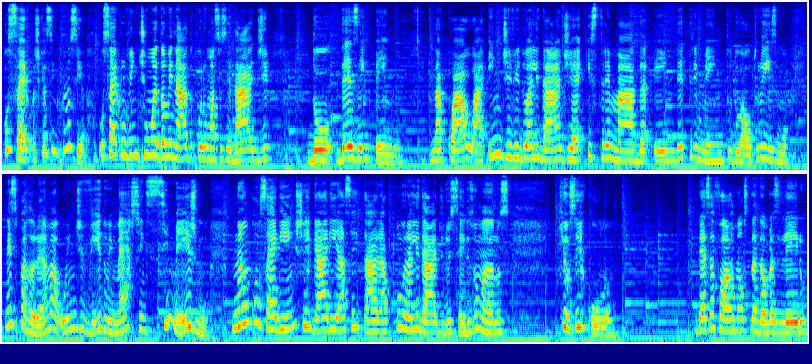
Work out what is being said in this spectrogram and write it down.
o século, acho que é assim que pronuncia, o século 21 é dominado por uma sociedade do desempenho na qual a individualidade é extremada em detrimento do altruísmo. Nesse panorama, o indivíduo imerso em si mesmo não consegue enxergar e aceitar a pluralidade dos seres humanos que o circulam. Dessa forma, o cidadão brasileiro,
